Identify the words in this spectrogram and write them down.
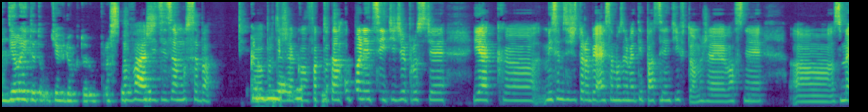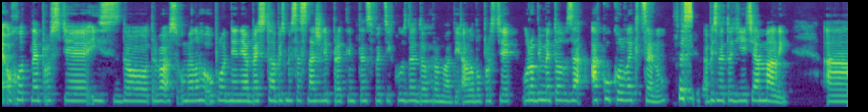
A dělejte to u těch doktorů, prostě. Vážit si samu seba. Jo, protože jako fakt to tam úplně cítit, že prostě jak, uh, myslím si, že to robí aj samozřejmě ty pacienti v tom, že vlastně uh, sme ochotné prostě ísť do třeba z umelého oplodnenia bez toho, aby sme sa snažili predtým ten svoj cyklus dať dohromady. Alebo prostě urobíme to za akúkoľvek cenu, Přesně. aby sme to dieťa mali. A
